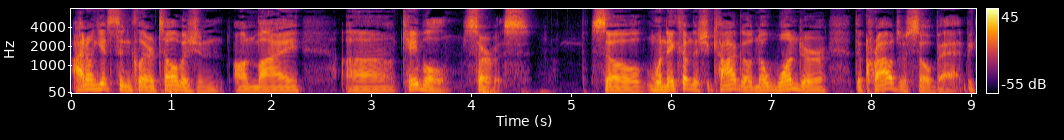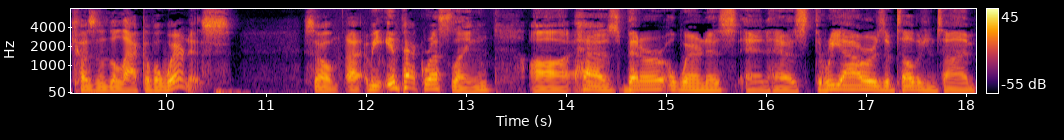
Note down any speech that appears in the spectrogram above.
I don't get Sinclair television on my uh, cable service. So when they come to Chicago, no wonder the crowds are so bad because of the lack of awareness. So, uh, I mean, Impact Wrestling uh, has better awareness and has three hours of television time,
